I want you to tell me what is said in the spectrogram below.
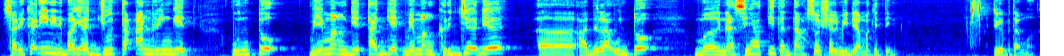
Syarikat ini dibayar jutaan ringgit untuk memang dia target, memang kerja dia uh, adalah untuk menasihati tentang social media marketing. Itu yang pertama.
